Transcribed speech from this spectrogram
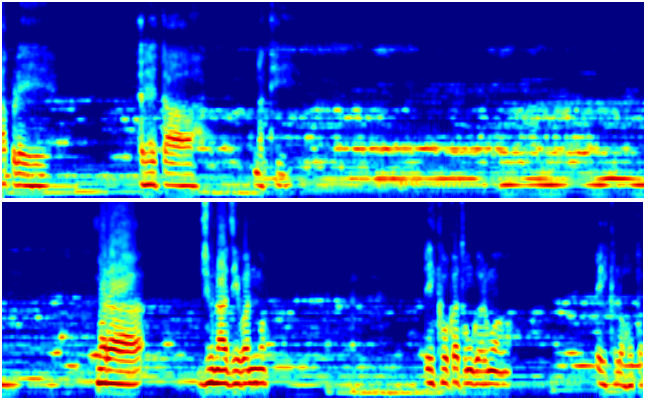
આપણે રહેતા નથી. મારા જૂના જીવનમાં એક વખત હું ઘરમાં એકલો હતો.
